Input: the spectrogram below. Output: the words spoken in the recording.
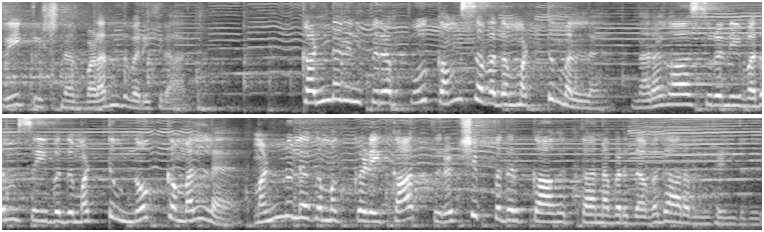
ஸ்ரீகிருஷ்ணர் வளர்ந்து வருகிறார். கண்ணனின் பிறப்பு கம்சவதம் மட்டுமல்ல நரகாசுரனை வதம் செய்வது மட்டும் நோக்கமல்ல மண்ணுலக மக்களை காத்து ரட்சிப்பதற்காகத்தான் அவரது அவதாரம் நிகழ்ந்தது.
